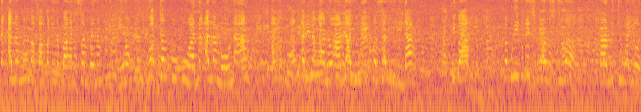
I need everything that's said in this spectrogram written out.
na alam mo mapapakinabangan ng sambay ng Pilipino. Huwag kang kukuha na alam mo na ang ang, ang kanilang ano, ah, layo na ipang sarili lang. Di ba? Paborito kayo si Carlos Chua. Carlos Chua yun.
